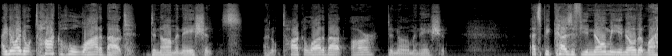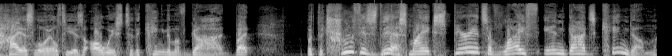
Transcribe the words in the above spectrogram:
I know I don't talk a whole lot about denominations. I don't talk a lot about our denomination. That's because if you know me, you know that my highest loyalty is always to the kingdom of God. But, but the truth is this my experience of life in God's kingdom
